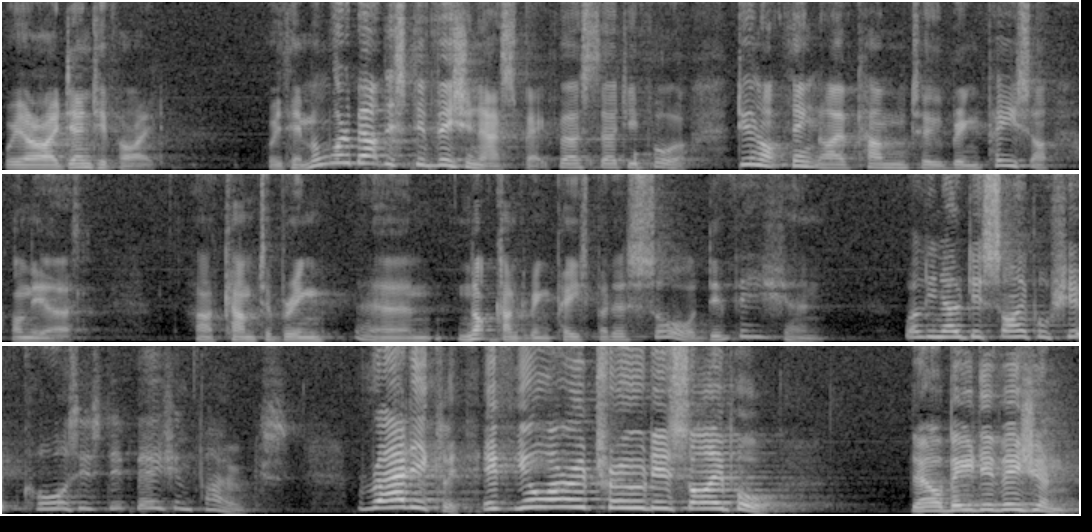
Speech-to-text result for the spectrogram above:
We are identified with him. And what about this division aspect? Verse 34 Do not think that I have come to bring peace on the earth. I've come to bring, um, not come to bring peace, but a sword, division. Well, you know, discipleship causes division, folks. Radically. If you are a true disciple, there'll be division.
